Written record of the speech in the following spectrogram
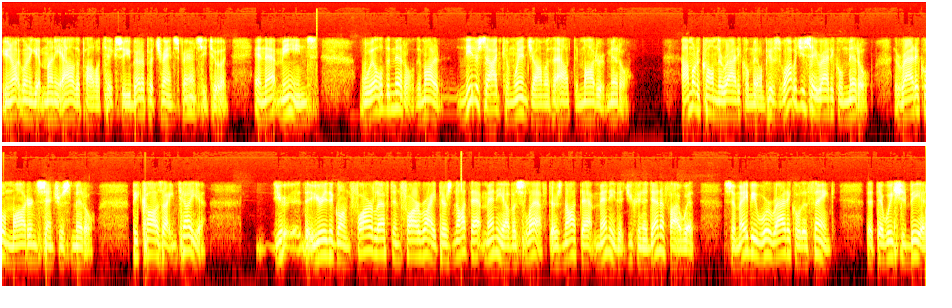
you're not going to get money out of the politics. So you better put transparency to it, and that means will the middle, the moderate. Neither side can win, John, without the moderate middle. I'm going to call them the radical middle. People say, why would you say radical middle? The radical modern centrist middle, because I can tell you, you're you're either going far left and far right. There's not that many of us left. There's not that many that you can identify with. So maybe we're radical to think that there we should be a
